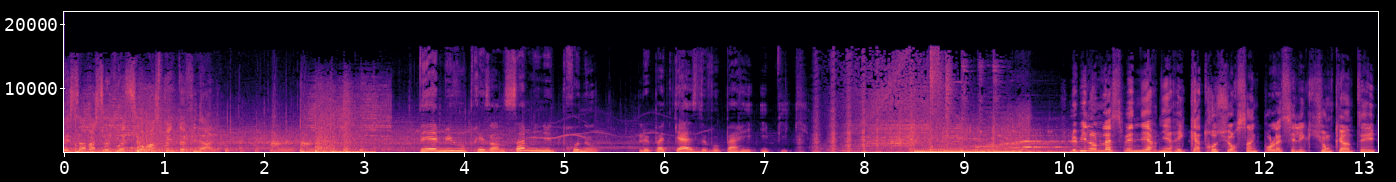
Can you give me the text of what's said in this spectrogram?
Et ça va se jouer sur un sprint final. PMU vous présente 5 minutes prono, le podcast de vos paris hippiques. Le bilan de la semaine dernière est 4 sur 5 pour la sélection quintée,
